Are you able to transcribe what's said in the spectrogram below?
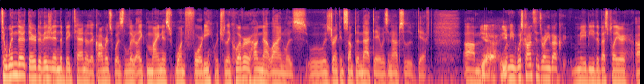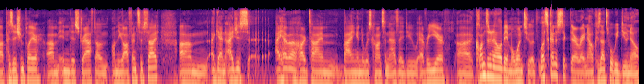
to win their, their division in the Big Ten or their conference was literally like minus one forty, which was like whoever hung that line was was drinking something that day. It was an absolute gift. Um, yeah, I mean, Wisconsin's running back maybe the best player, uh, position player um, in this draft on on the offensive side. Um, again, I just I have a hard time buying into Wisconsin as I do every year. Uh, Clemson and Alabama one two. Let's, let's kind of stick there right now because that's what we do know.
